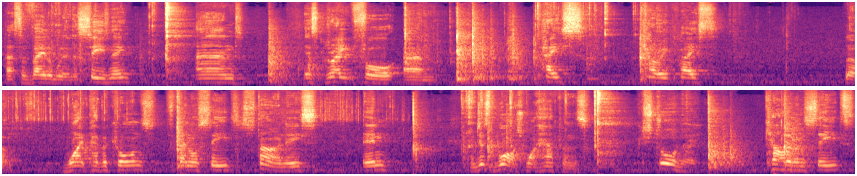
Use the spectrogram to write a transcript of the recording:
that's available in the seasoning. And it's great for um, paste, curry paste. Look, white peppercorns, fennel seeds, star anise in. And just watch what happens. Extraordinary. Cardamom seeds,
